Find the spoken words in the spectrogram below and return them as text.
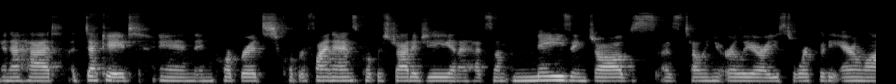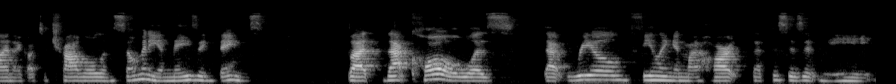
and I had a decade in in corporate corporate finance, corporate strategy, and I had some amazing jobs. As telling you earlier, I used to work for the airline. I got to travel and so many amazing things. But that call was that real feeling in my heart that this isn't me.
